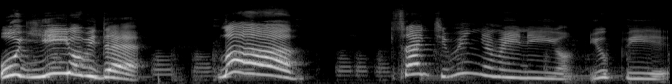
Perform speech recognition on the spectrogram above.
O yiyor bir de. Lan! Sen kimin yemeğini yiyorsun? Yuppi.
